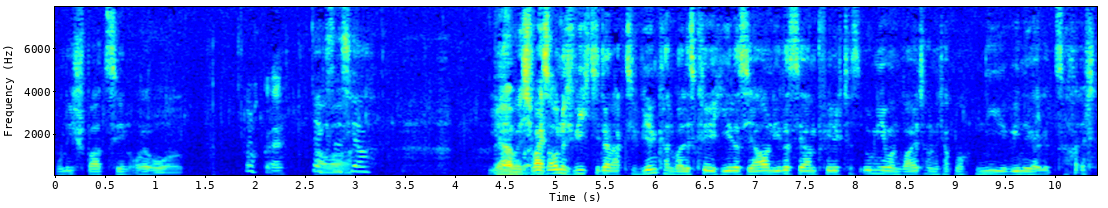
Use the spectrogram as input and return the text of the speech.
und ich spare 10 Euro. Auch geil. Nächstes Aber- Jahr. Ja, Ja, aber ich weiß auch nicht, wie ich die dann aktivieren kann, weil das kriege ich jedes Jahr und jedes Jahr empfehle ich das irgendjemand weiter und ich habe noch nie weniger gezahlt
